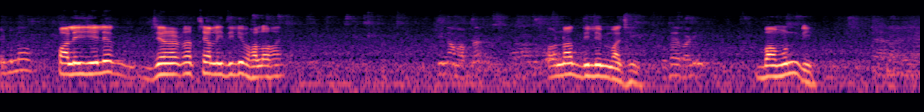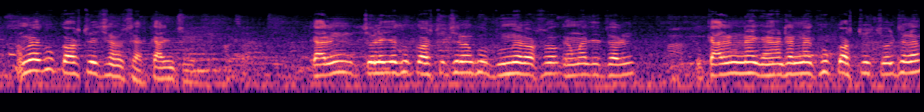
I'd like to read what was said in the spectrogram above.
এগুলো পালিয়ে গেলে জেনারেটার চালিয়ে দিলে ভালো হয়। কি নাম আপনার? ওনার দিলীপ মাঝি। কোথায় বাড়ি? বামুন্ডি। আমরা খুব কষ্ট হয়েছিলাম স্যার কারেন্ট চলে। কারেন্ট চলে গিয়ে খুব কষ্ট ছিলাম খুব ঘুমের অসুখ আমাদের ধরেন। কারেন্ট নাই জানাটার নাই খুব কষ্ট চলছিলাম।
